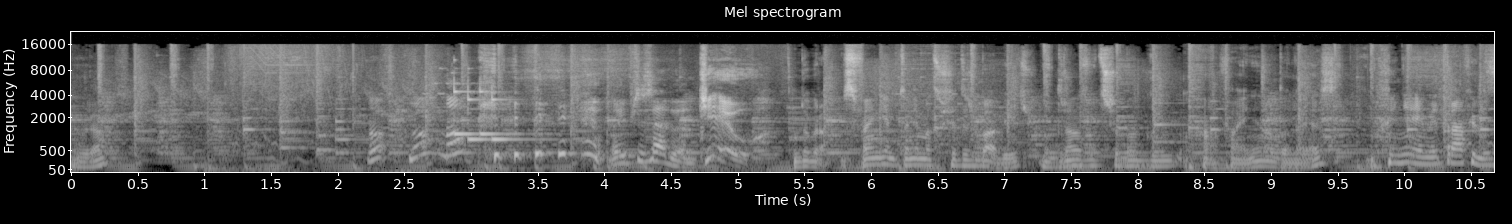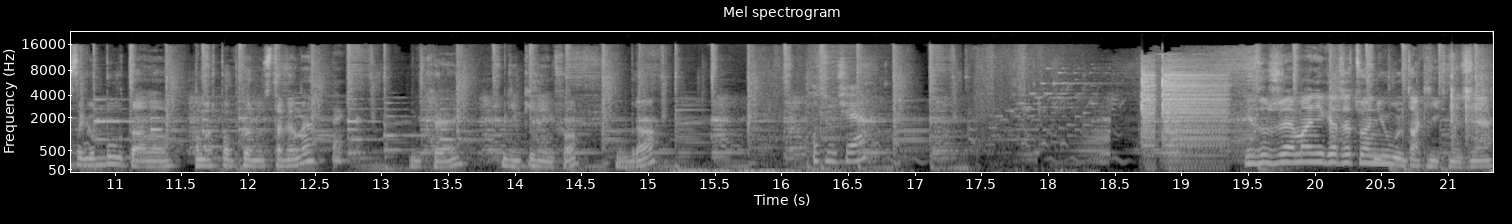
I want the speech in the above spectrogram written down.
Dobra. No, no, no. No i przyszedłem. Kieł. Dobra, z fęgiem to nie ma co się też bawić. Od razu trzeba go... Aha, fajnie, no dole jest. nie, mnie trafił z tego buta, no. A masz popcorn ustawiony? Tak. Okej, dzięki za info. Dobra. Odsuń się. Nie zdążyłem ani gadżetu, ani ulta kliknąć, nie?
